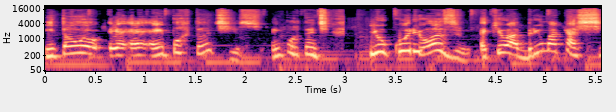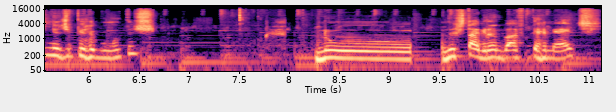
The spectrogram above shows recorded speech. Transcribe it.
Então eu, é, é, é importante isso. É importante. E o curioso é que eu abri uma caixinha de perguntas no, no Instagram do Aftermath.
